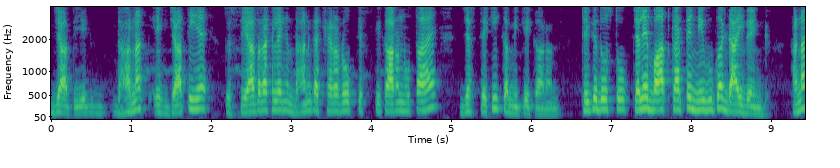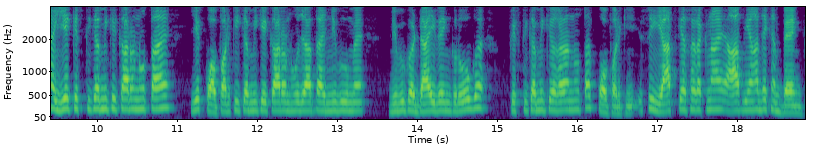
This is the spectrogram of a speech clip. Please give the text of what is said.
जाति। एक धानक एक जाति है तो इससे याद रख लेंगे, धान का खेरा रोग किसके कारण होता है? जस्ते की कमी के कारण। ठीक है दोस्तों चले बात करते नींबू का डाई बैंक है ना? ये किसकी कमी के कारण होता है? ये कॉपर की कमी के कारण हो जाता है नींबू में। नींबू का डाई बैंक रोग किसकी कमी के कारण होता है? कॉपर की। इसे याद कैसे रखना है? आप यहाँ देखें बैंक,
